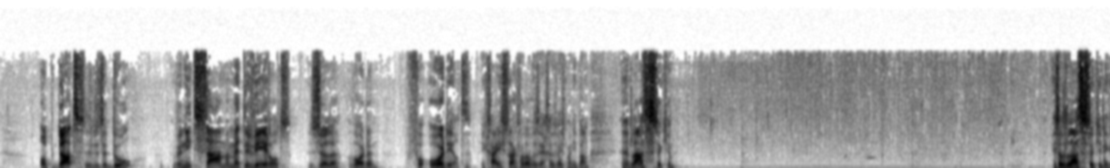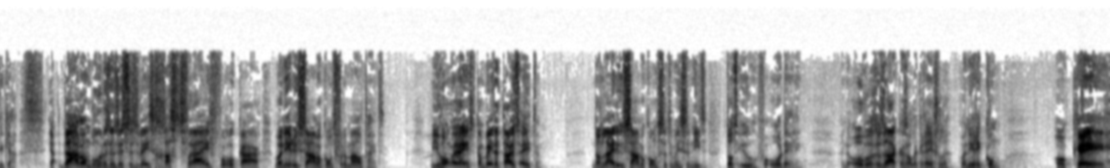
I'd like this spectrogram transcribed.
Opdat, dit is het doel, we niet samen met de wereld zullen worden veroordeeld. Ik ga je straks wat over zeggen, dus wees maar niet bang. En het laatste stukje. Is dat het laatste stukje, denk ik, ja. ja. Daarom, broeders en zusters, wees gastvrij voor elkaar wanneer u samenkomt voor de maaltijd. Wie honger heeft, kan beter thuis eten dan leiden uw samenkomsten tenminste niet tot uw veroordeling. En de overige zaken zal ik regelen wanneer ik kom. Oké.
